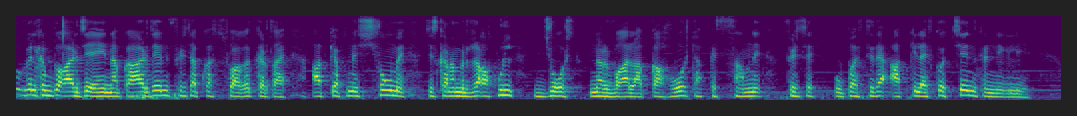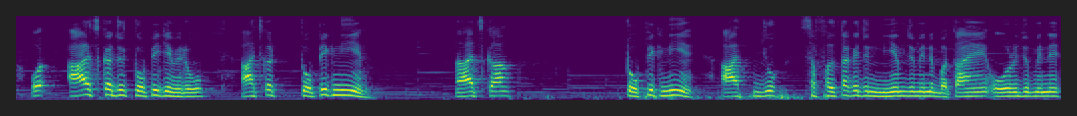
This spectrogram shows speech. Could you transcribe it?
Welcome to R J N आपका आर जे एन फिर से आपका स्वागत करता है आपके अपने शो में, जिसका नाम राहुल जोश नरवाल, आपका होस्ट आपके सामने फिर से उपस्थित है आपकी लाइफ को चेंज करने के लिए। और आज का जो टॉपिक है मेरे वो, आज का टॉपिक नहीं है, आज का टॉपिक नहीं है, आज जो सफलता के जो नियम जो मैंने बताए हैं और जो मैंने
